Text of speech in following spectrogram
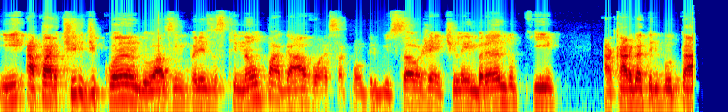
E a partir de quando as empresas que não pagavam essa contribuição, gente, lembrando que a carga tributária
